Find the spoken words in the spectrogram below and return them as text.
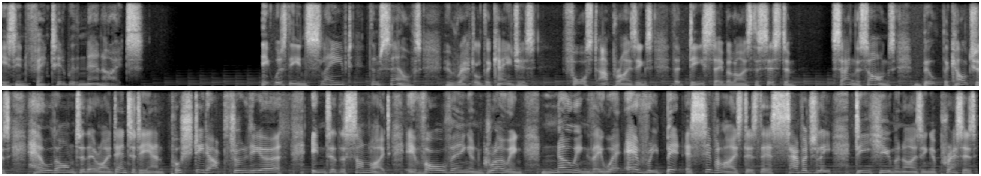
is infected with nanites. It was the enslaved themselves who rattled the cages, forced uprisings that destabilized the system, sang the songs, built the cultures, held on to their identity, and pushed it up through the earth into the sunlight, evolving and growing, knowing they were every bit as civilized as their savagely dehumanizing oppressors,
